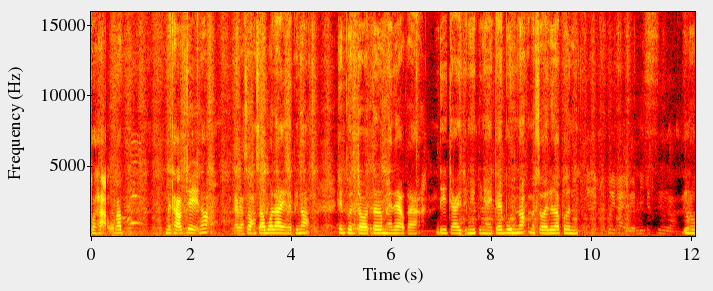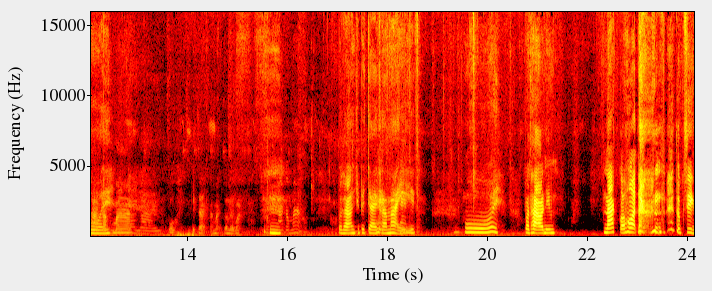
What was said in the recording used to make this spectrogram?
พ่อเฒ่ากับแม่เฒ่าเจเนาะแล้วก็สองสาวบัวไล่นะพี่น้องเห็นเพิ่นต่อเติมให้แล้วก็ดีใจที่มีผู้ใหญ่ใจบุญเนาะมาซอยเรือเพิ่นเคยได้แบบนี้จะเถื่อเดี๋ยวพากลับมาได้หลายโอ้ยไปจ่ายค่าใหม่ตอนไหนวะอืมก็มากปะเทาจะไปจ่ายค่าใหม่อีกโอ้ยปะเทานี่ นักก็ฮอด ทุกสิ่ง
